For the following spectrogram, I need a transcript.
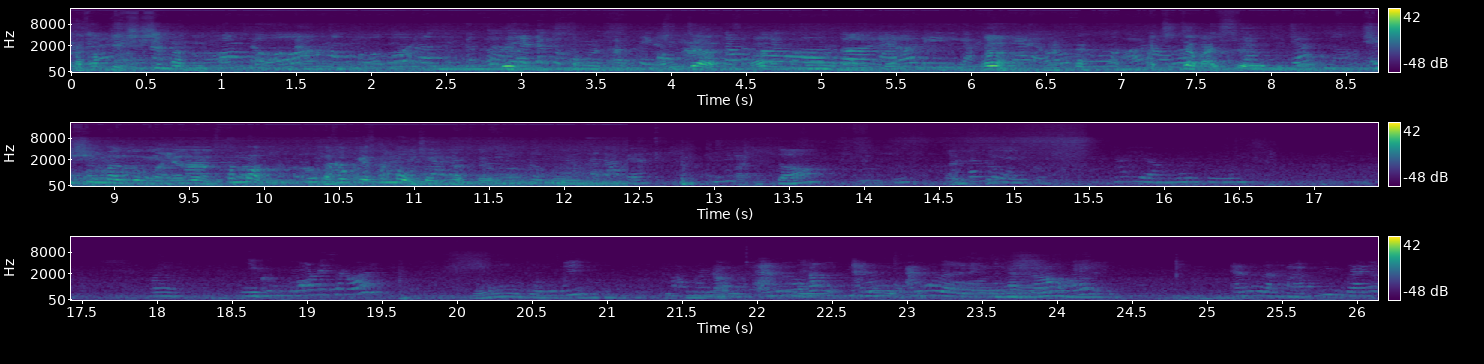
다섯 개 70만 원. 진짜 어? 어. 아, 진짜 맛있어요, 진짜. 70만 동이면은 3만 다섯 개 3만 5천 원이었어요. 맛있어? 맛있어? Gì con ngon đi sao ấy? Ăn ăn ăn ăn là là ngon ấy. Ăn là hợp với người ta đó.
